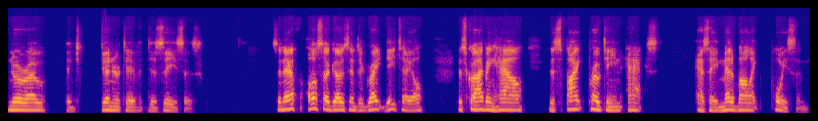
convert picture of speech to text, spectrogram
neurodegenerative diseases. Seneff also goes into great detail describing how the spike protein acts as a metabolic poison.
